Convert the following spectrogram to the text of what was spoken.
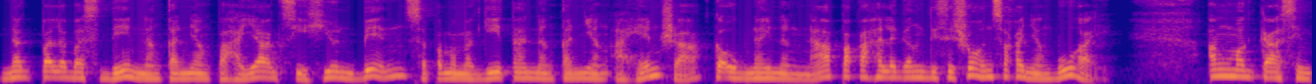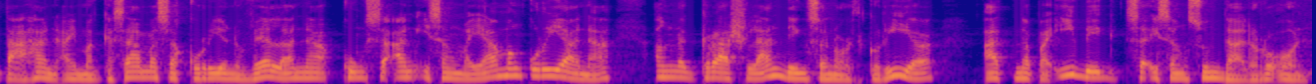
Nagpalabas din ng kanyang pahayag si Hyun Bin sa pamamagitan ng kanyang ahensya kaugnay ng napakahalagang desisyon sa kanyang buhay. Ang magkasintahan ay magkasama sa Korean novela na kung saan isang mayamang Koreana ang nag-crash landing sa North Korea at napaibig sa isang sundalo roon.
